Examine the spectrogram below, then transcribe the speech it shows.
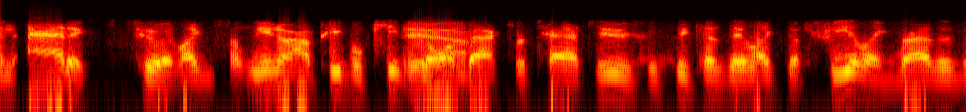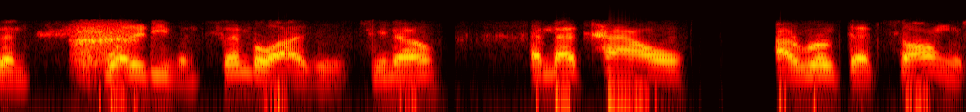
an addict to it. Like you know how people keep Yeah. going back for tattoos just because they like the feeling rather than what it even symbolizes, you know? And that's how I wrote that song was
